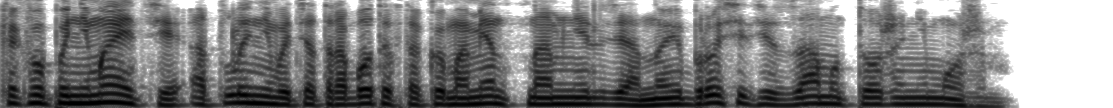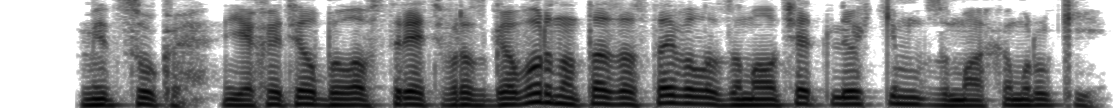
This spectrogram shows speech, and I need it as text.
«Как вы понимаете, отлынивать от работы в такой момент нам нельзя, но и бросить Изаму тоже не можем». «Мицука, я хотел было встрять в разговор, но та заставила замолчать легким взмахом руки.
